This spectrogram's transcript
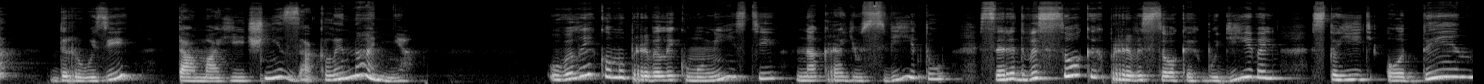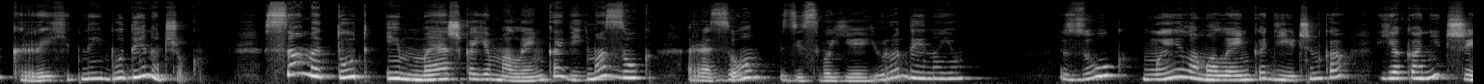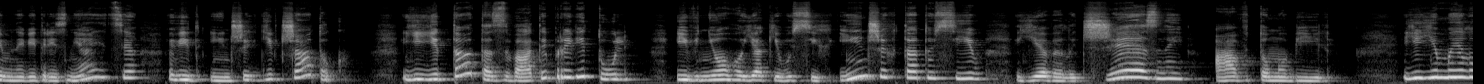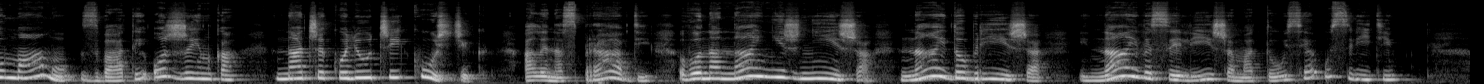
друзі та магічні заклинання. У великому превеликому місті, на краю світу, серед високих превисоких будівель стоїть один крихітний будиночок. Саме тут і мешкає маленька відьма Зук разом зі своєю родиною. Зук мила маленька дівчинка, яка нічим не відрізняється від інших дівчаток. Її тата звати Привітуль, і в нього, як і в усіх інших татусів, є величезний автомобіль. Її милу маму звати Ожинка, наче колючий кущик. Але насправді вона найніжніша, найдобріша і найвеселіша матуся у світі.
